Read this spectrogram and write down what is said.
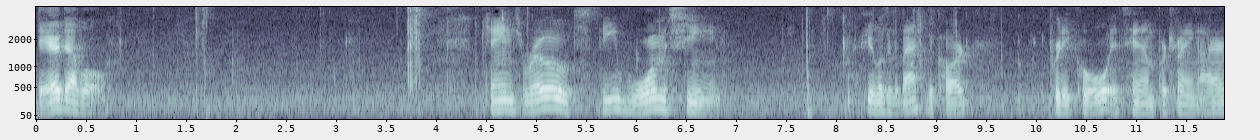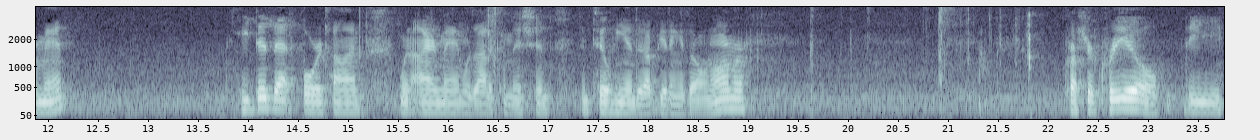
Daredevil. James Rhodes, the War Machine. If you look at the back of the card, pretty cool. It's him portraying Iron Man. He did that for a time when Iron Man was out of commission until he ended up getting his own armor. Crusher Creel, the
